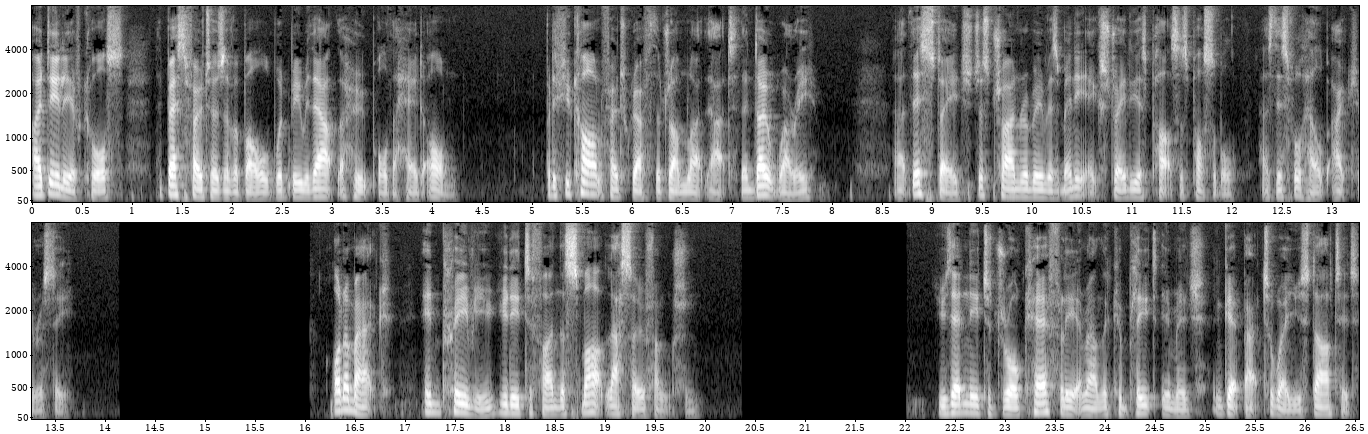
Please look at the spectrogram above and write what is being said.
Ideally, of course, the best photos of a bowl would be without the hoop or the head on. But if you can't photograph the drum like that, then don't worry. At this stage, just try and remove as many extraneous parts as possible, as this will help accuracy. On a Mac, in Preview, you need to find the Smart Lasso function. You then need to draw carefully around the complete image and get back to where you started.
